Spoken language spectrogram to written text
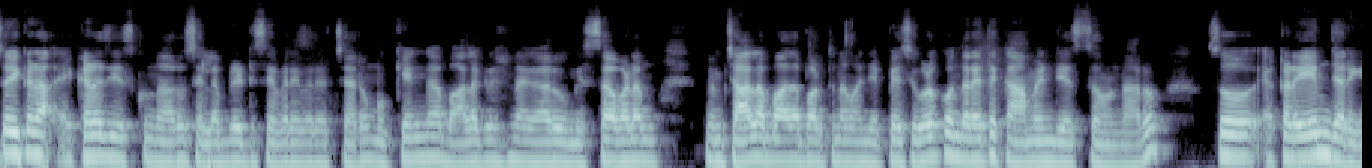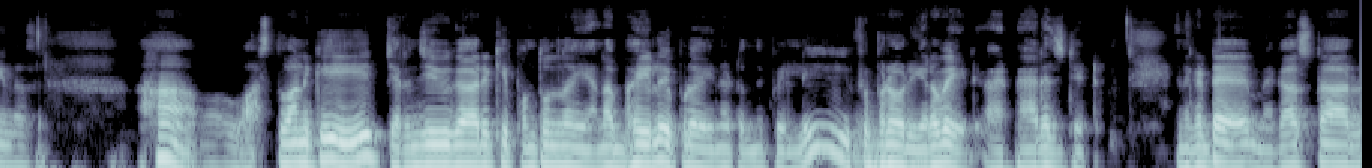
సో ఇక్కడ ఎక్కడ చేసుకున్నారు సెలబ్రిటీస్ ఎవరెవరు వచ్చారు? ముఖ్యంగా బాలకృష్ణ గారు మిస్ అవ్వడం మేము చాలా బాధపడుతున్నాం అని చెప్పేసి కూడా కొందరు అయితే కామెంట్ చేస్తూ ఉన్నారు. సో అక్కడ ఏం జరిగింది అసలు వాస్తవానికి చిరంజీవి గారికి పంతొమ్మిది వందల ఎనభైలో ఇప్పుడు అయినట్టుంది పెళ్ళి ఫిబ్రవరి ఇరవై ఆయన మ్యారేజ్ డేట్ ఎందుకంటే మెగాస్టార్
